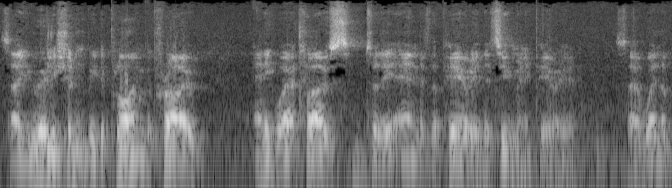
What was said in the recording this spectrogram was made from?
So you really shouldn't be deploying the probe anywhere close to the end of the period, the two minute period. So when the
